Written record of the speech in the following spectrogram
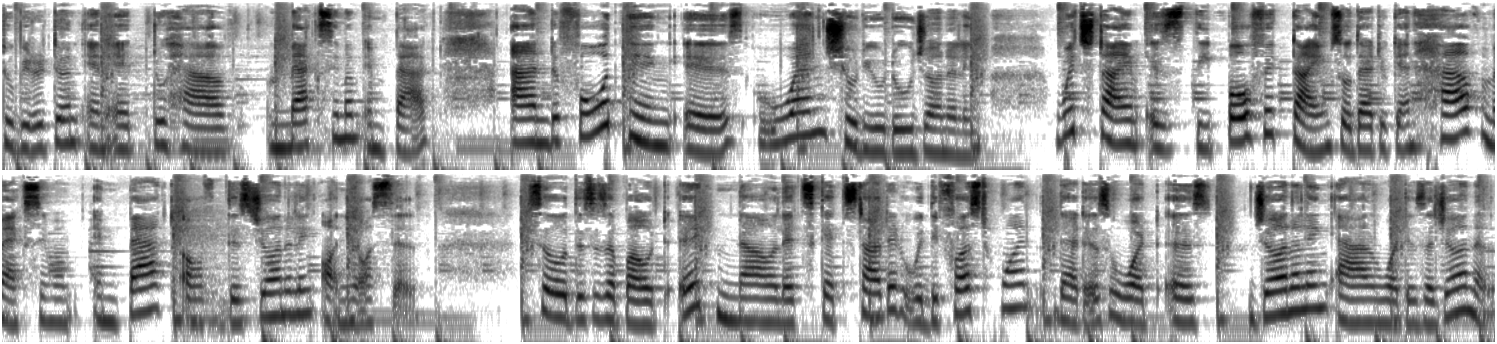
to be written in it to have maximum impact? And the fourth thing is when should you do journaling? which time is the perfect time so that you can have maximum impact of this journaling on yourself so this is about it now let's get started with the first one that is what is journaling and what is a journal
